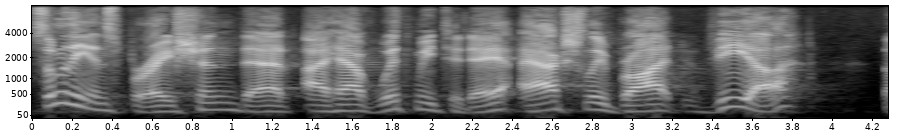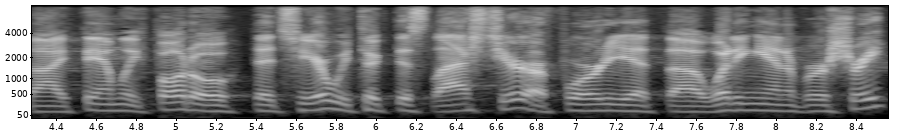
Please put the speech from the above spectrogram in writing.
Some of the inspiration that I have with me today, I actually brought via my family photo that's here. We took this last year, our 40th uh, wedding anniversary.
